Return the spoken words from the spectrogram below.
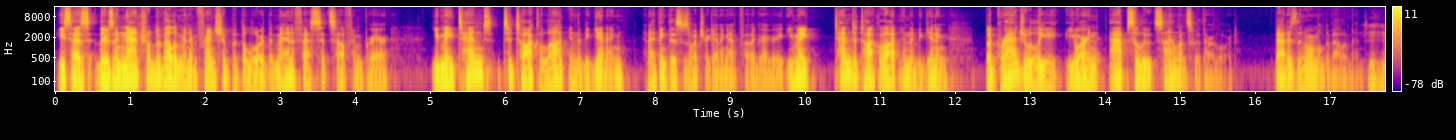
he says there's a natural development in friendship with the Lord that manifests itself in prayer. You may tend to talk a lot in the beginning, and I think this is what you're getting at, Father Gregory. You may tend to talk a lot in the beginning, but gradually you are in absolute silence with our Lord. That is the normal development. mm-hmm.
